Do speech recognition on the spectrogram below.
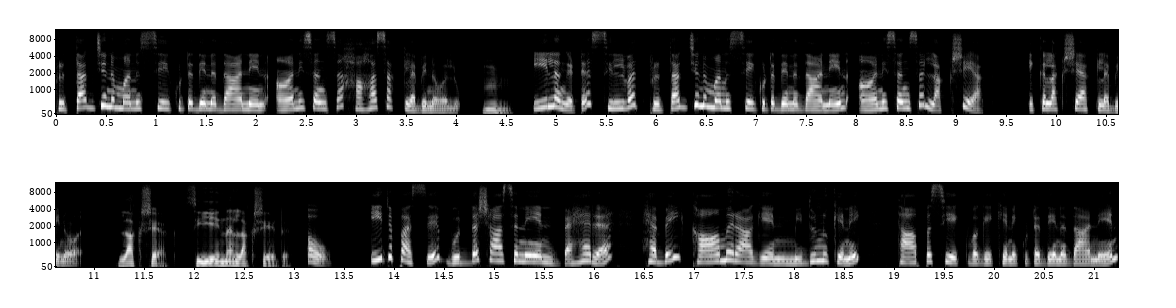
පෘ탁ජන මිනිස්සෙකුට දෙන දාණයෙන් ආනිසංස හහසක් ලැබෙනවලු. ඊළඟට සිල්වත් පෘ탁ජන මිනිස්සෙකුට දෙන දාණයෙන් ආනිසංස ලක්ෂයක් එක ලක්ෂයක් ලැබෙනවා. ලක්ෂයක්. 100 ඉඳන් ලක්ෂයට. ඔව්. ඊට පස්සේ බුද්ධ ශාසනයෙන් බැහැර හැබැයි කාමරාගයෙන් මිදුණු කෙනෙක් තාපසියෙක් වගේ කෙනෙකුට දෙන දාණයෙන්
